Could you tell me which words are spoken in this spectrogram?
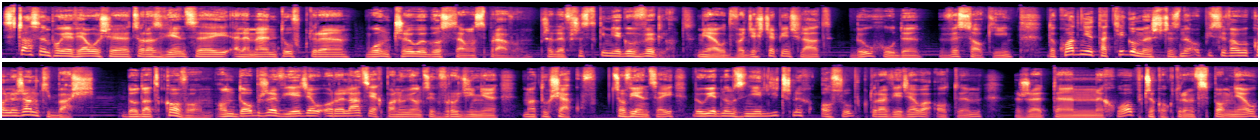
Z czasem pojawiało się coraz więcej elementów, które łączyły go z całą sprawą. Przede wszystkim jego wygląd. Miał 25 lat, był chudy, wysoki. Dokładnie takiego mężczyznę opisywały koleżanki Basi. Dodatkowo, on dobrze wiedział o relacjach panujących w rodzinie Matusiaków. Co więcej, był jedną z nielicznych osób, która wiedziała o tym, że ten chłopczyk, o którym wspomniał,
